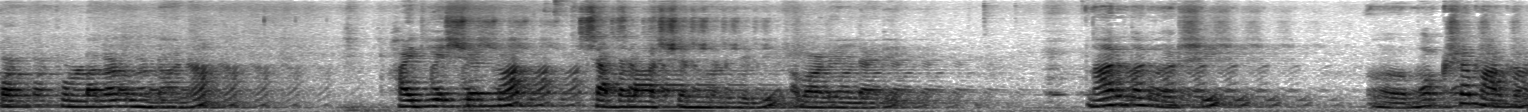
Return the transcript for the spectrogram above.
കുഴപ്പുള്ളകൾ ഉണ്ടാന ഹരിയശ്വന്മാർ ശബളാശ്വന്മാർ ചൊല്ലി. അവളെല്ലാവരും നാരദ മഹർഷി മോക്ഷമാർഗം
